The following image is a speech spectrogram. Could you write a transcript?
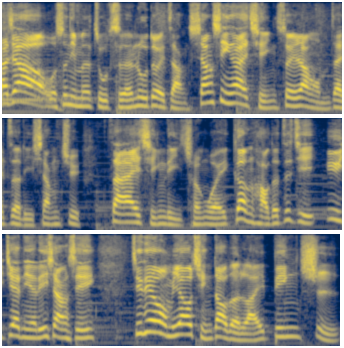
大家好，我是你们的主持人陆队长。相信爱情，所以让我们在这里相聚，在爱情里成为更好的自己，遇见你的理想型。今天我们邀请到的来宾是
